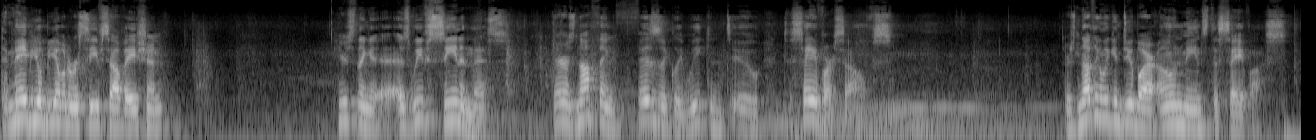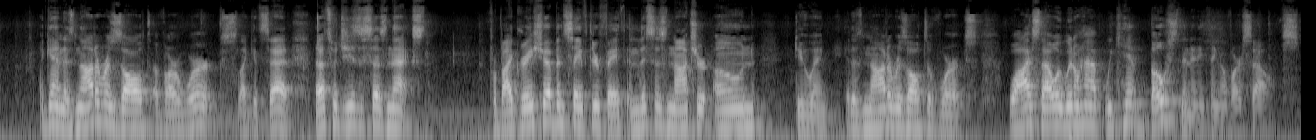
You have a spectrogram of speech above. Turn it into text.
that maybe you'll be able to receive salvation? Here's the thing as we've seen in this, there is nothing physically we can do to save ourselves. There's nothing we can do by our own means to save us. Again, it's not a result of our works, like it said. That's what Jesus says next. For by grace you have been saved through faith, and this is not your own doing. It is not a result of works. Why? So that way we don't have we can't boast in anything of ourselves.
